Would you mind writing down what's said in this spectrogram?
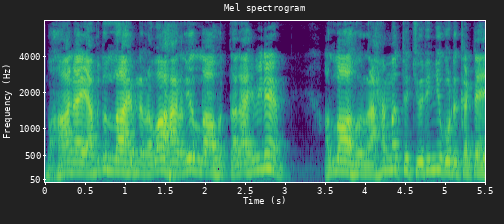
മഹാനായ അബ്ദുല്ലാഹിബിൻ റവാഹ റളിയല്ലാഹു തലാഹുവിന് അള്ളാഹു റഹമത്ത് ചൊരിഞ്ഞു കൊടുക്കട്ടെ.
